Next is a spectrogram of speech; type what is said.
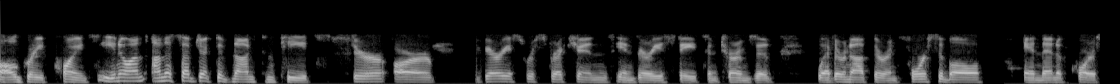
all great points. You know, on, on the subject of non competes, there are various restrictions in various states in terms of whether or not they're enforceable. And then, of course,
